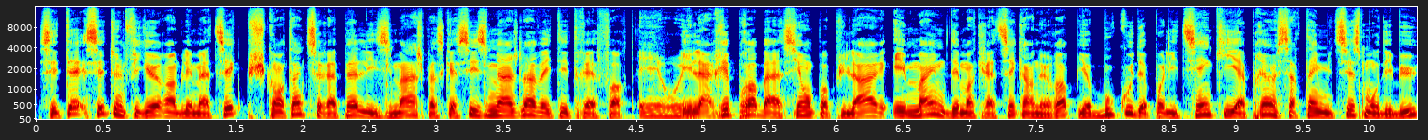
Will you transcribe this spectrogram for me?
C'était, c'est une figure emblématique. Puis je suis content que tu rappelles les images parce que ces images-là avaient été très fortes. Eh oui. Et la réprobation populaire et même démocratique en Europe, il y a beaucoup de politiciens qui, après un certain mutisme au début,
